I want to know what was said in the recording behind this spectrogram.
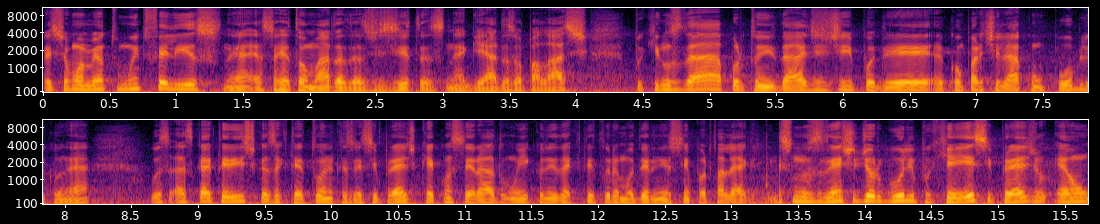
Esse é um momento muito feliz, né? essa retomada das visitas né, guiadas ao Palácio, porque nos dá a oportunidade de poder compartilhar com o público né, as características arquitetônicas desse prédio, que é considerado um ícone da arquitetura modernista em Porto Alegre. Isso nos enche de orgulho, porque esse prédio é, um,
